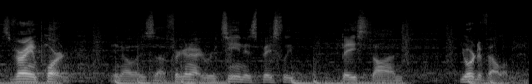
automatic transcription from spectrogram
it's very important. You know, is uh, figuring out your routine is basically based on your development.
